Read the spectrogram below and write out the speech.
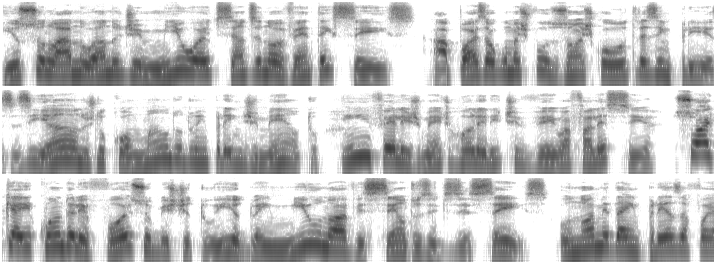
isso lá no ano de 1896. Após algumas fusões com outras empresas e anos no comando do empreendimento, infelizmente Hollerith veio a falecer. Só que aí, quando ele foi substituído em 1916, o nome da empresa foi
